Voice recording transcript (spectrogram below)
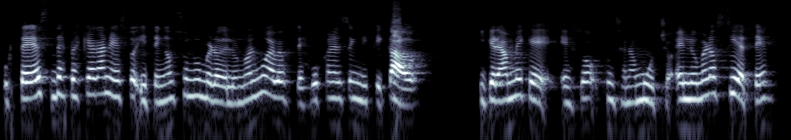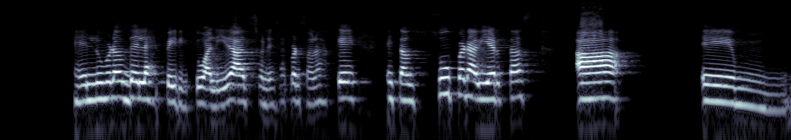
Ustedes después que hagan eso y tengan su número del 1 al 9, ustedes buscan el significado y créanme que eso funciona mucho. El número 7 es el número de la espiritualidad, son esas personas que están súper abiertas a em,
